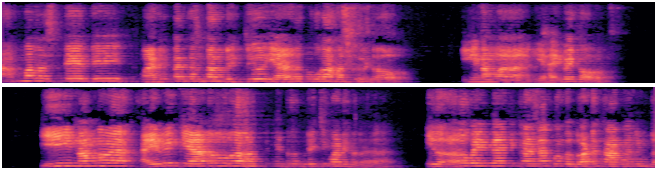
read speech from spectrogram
ನಮ್ಮ ರಸ್ತೆಯಲ್ಲಿ ಮಾಡಿರ್ತಕ್ಕಂತ ಬ್ರಿಡ್ಜ್ ಎರಡು ನೂರ ಹತ್ತು ಮೀಟರ್ ಈ ನಮ್ಮ ಈ ಹೈವೇಕ್ ಅವರು ಈ ನಮ್ಮ ಹೈವೇಕ್ ಎರಡು ನೂರ ಹತ್ತು ಮೀಟರ್ ಬ್ರಿಡ್ಜ್ ಮಾಡಿದ್ರ ಇದು ಅವೈಜ್ಞಾನಿಕ ಅನ್ನಕ್ ಒಂದು ದೊಡ್ಡ ಕಾನೂನಿಂದ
